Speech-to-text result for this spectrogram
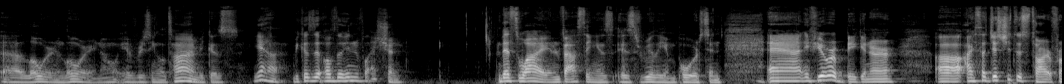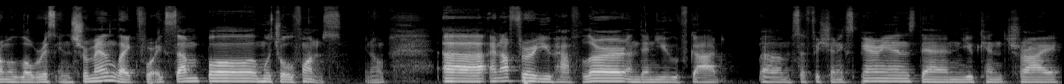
uh, lower and lower. You know, every single time because yeah, because of the inflation that's why investing is, is really important. And if you're a beginner, uh, I suggest you to start from a low risk instrument, like for example, mutual funds. You know, uh, and after you have learned and then you've got um, sufficient experience, then you can try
